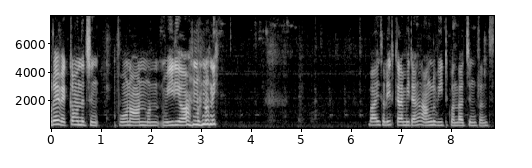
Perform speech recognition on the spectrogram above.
ஒரே வெக்கம் வந்துடுச்சுங்க ஃபோனை ஆன் பண் வீடியோ ஆன் பண்ணோன்னே பாய் சொல்லிட்டு கிளம்பிட்டாங்க. நாங்களும் வீட்டுக்கு வந்தாச்சுங்க ஃப்ரெண்ட்ஸ்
